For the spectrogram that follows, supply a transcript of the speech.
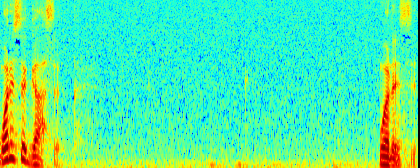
What is a gossip? What is it?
